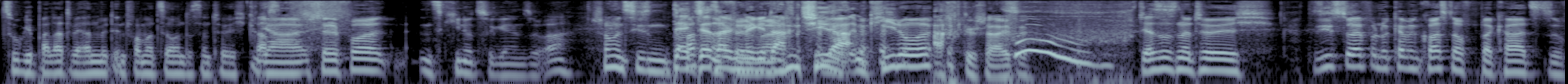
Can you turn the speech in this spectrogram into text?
zugeballert werden mit Informationen, das ist natürlich krass. Ja, stell dir vor, ins Kino zu gehen. So, ah, schauen wir uns diesen das das habe ich mir gedacht. Jesus, Ja. im Kino, Ach du Scheiße. das ist natürlich. Du siehst du einfach nur Kevin Costner auf dem Plakat, so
